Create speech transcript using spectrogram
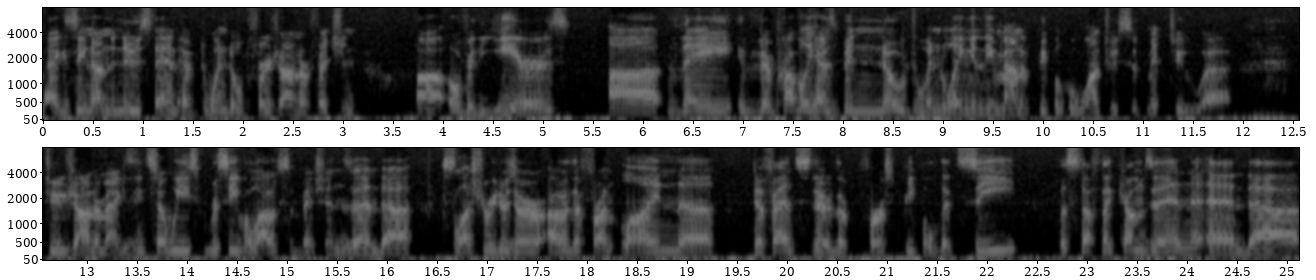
magazine on the newsstand have dwindled for genre fiction uh, over the years uh, they there probably has been no dwindling in the amount of people who want to submit to uh, to genre magazines. So we receive a lot of submissions and uh, slush readers are, are the front line uh, defense. They're the first people that see the stuff that comes in, and uh,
